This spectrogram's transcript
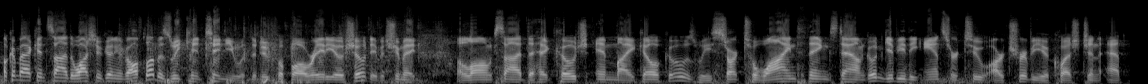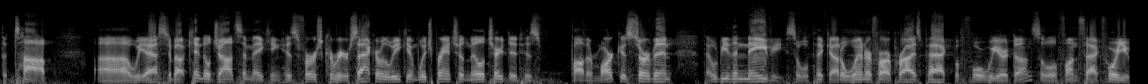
Welcome back inside the Washington Golf Club as we continue with the Duke Football Radio Show. David Shumate alongside the head coach and Mike Elko as we start to wind things down. Go ahead and give you the answer to our trivia question at the top. Uh, we asked about Kendall Johnson making his first career sack over the weekend. Which branch of the military did his father Marcus serve in? That would be the Navy. So we'll pick out a winner for our prize pack before we are done. So a little fun fact for you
